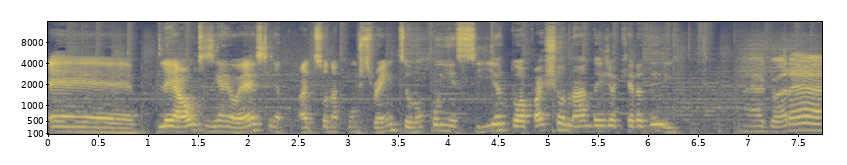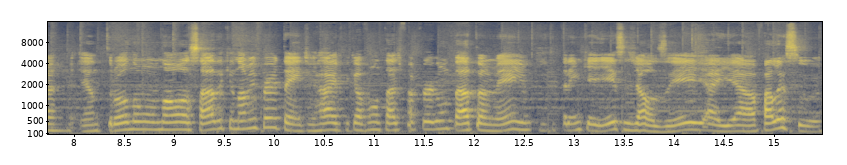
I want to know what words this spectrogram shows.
é, layouts em iOS, né? adicionar constraints. Eu não conhecia, estou apaixonada e já quero aderir. Agora entrou numa ossada que não me pertence. Rai, fica à vontade para perguntar também o que, que trem que é esse, já usei, aí a fala é sua.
